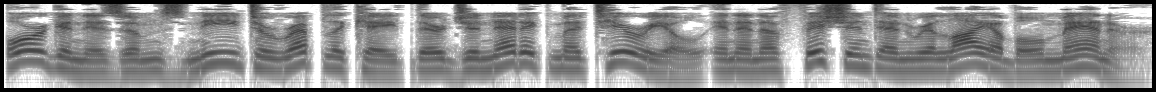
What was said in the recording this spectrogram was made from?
Organisms need to replicate their genetic material in an efficient and reliable manner.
